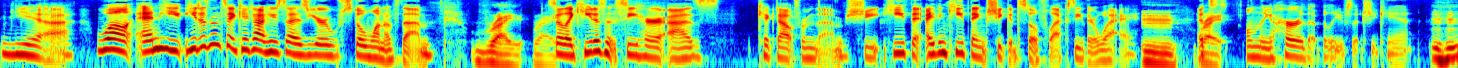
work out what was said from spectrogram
Yeah. Well, and he he doesn't say kicked out. He says you're still one of them. Right, right. So like he doesn't see her as kicked out from them. She he th- I think he thinks she could still flex either way. mm, It's right. only her that believes that she can't. Mm-hmm.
